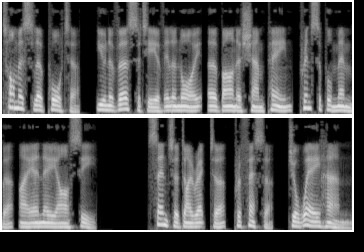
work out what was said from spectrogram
Thomas La Porta. University of Illinois, Urbana-Champaign Principal Member, INARC. Center Director, Professor. Jiawei Han.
